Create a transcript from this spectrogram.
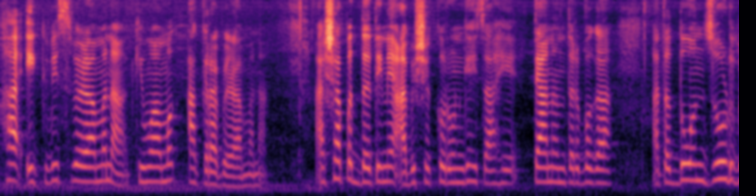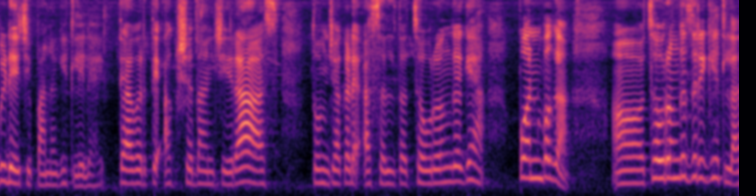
हा एकवीस वेळा म्हणा किंवा मग अकरा वेळा म्हणा. अशा पद्धतीने अभिषेक करून घ्यायचा आहे. त्यानंतर बघा आता दोन जोड विड्याची पानं घेतलेली आहेत. त्यावरती अक्षदांची रास तुमच्याकडे असेल तर चौरंग घ्या. पण बघा चौरंग जरी घेतला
